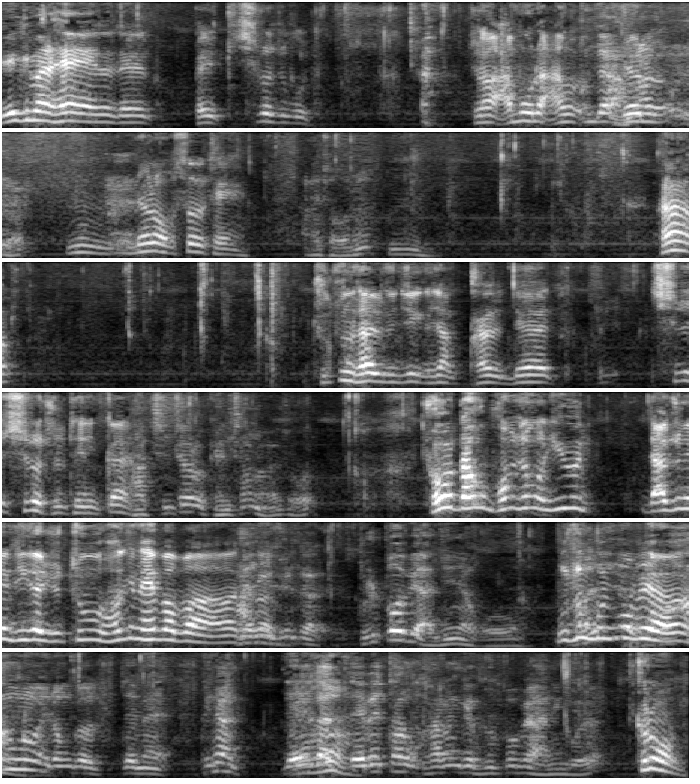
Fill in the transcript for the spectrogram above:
얘기만 해. 내가 배 실어주고. 저 아무나, 아무, 면허, 음, 면허 없어도 돼. 아, 저거는? 그냥 죽든 살든지 그냥 가, 내가 실어, 실어 줄 테니까 아, 진짜로 괜찮아요, 저거? 저다고 범성은 이거 나중에 네가 유튜브 확인해봐봐. 아니 내가 그러니까 불법이 아니냐고. 무슨 불법이야? 항로 이런 거 때문에 그냥 내가 어. 내배 타고 가는 게 불법이 아닌 거예요? 그럼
